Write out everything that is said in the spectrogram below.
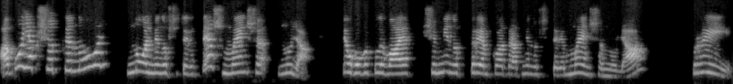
Або якщо це 0, 0 мінус 4 теж менше нуля. З цього випливає, що мінус 3m квадрат мінус 4 менше нуля при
